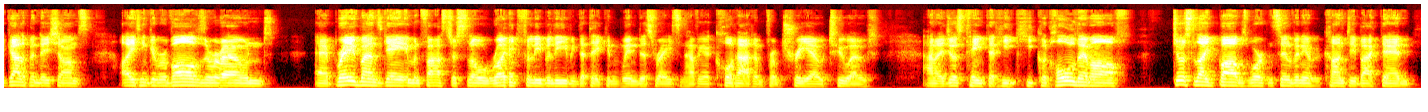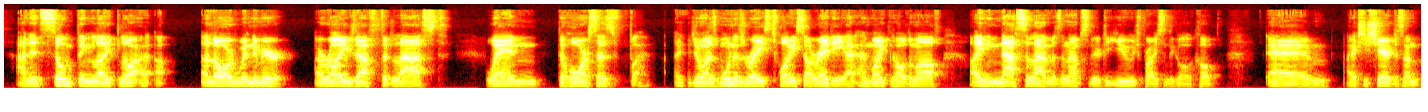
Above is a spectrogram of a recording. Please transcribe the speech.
Galopin Des Champs. I think it revolves around uh, game and Fastorslow rightfully believing that they can win this race and having a cut at him from three out, two out. And I just think that he he could hold them off just like Bob's Bobs Worth and Silviniaco Conti back then. And it's something like a Lord Windermere arrives after the last when the horse has you know has won his race twice already and might can hold him off. I think Nassalam is an absolutely huge price in the Gold Cup. Um, I actually shared this on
